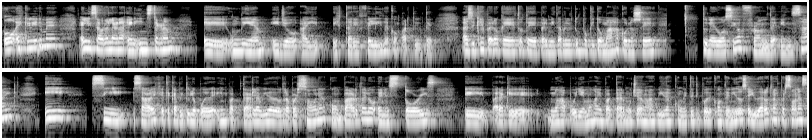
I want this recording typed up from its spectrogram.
o escribirme en Lisaura Lara en Instagram eh, un DM y yo ahí estaré feliz de compartirte. Así que espero que esto te permita abrirte un poquito más a conocer tu negocio from the inside y si sabes que este capítulo puede impactar la vida de otra persona, compártelo en stories eh, para que nos apoyemos a impactar muchas más vidas con este tipo de contenidos y ayudar a otras personas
